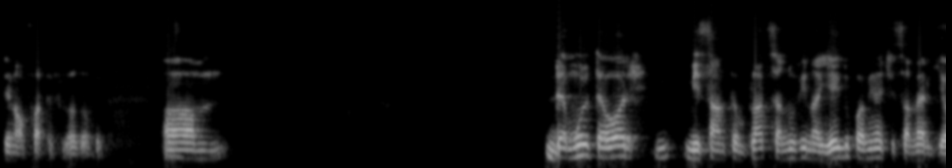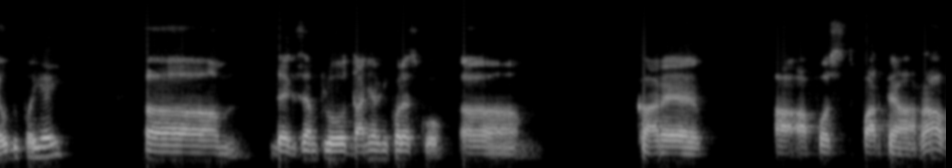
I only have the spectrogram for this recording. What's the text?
Din nou, foarte filozofic. Um, de multe ori mi s-a întâmplat să nu vină ei după mine, ci să merg eu după ei. Uh, de exemplu, Daniel Nicolescu, uh, care a, a fost partea RAV,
